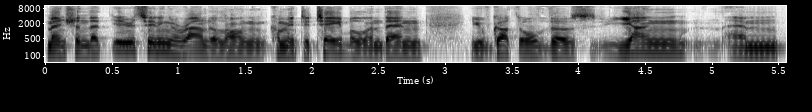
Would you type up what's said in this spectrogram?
mentioned that you're sitting around a long committee table, and then you've got all those young um,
